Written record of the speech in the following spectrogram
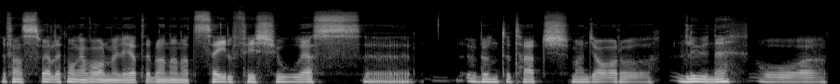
Det fanns väldigt många valmöjligheter, bland annat Sailfish OS, Ubuntu Touch, Manjaro, Lune och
